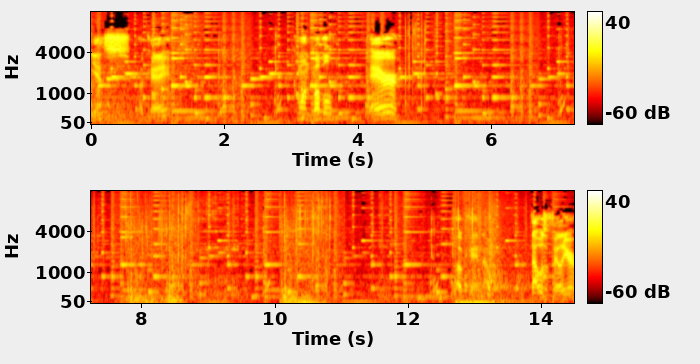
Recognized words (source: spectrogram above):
Yes. Okay. Come on, bubble. Air. Okay, no. That was a failure.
